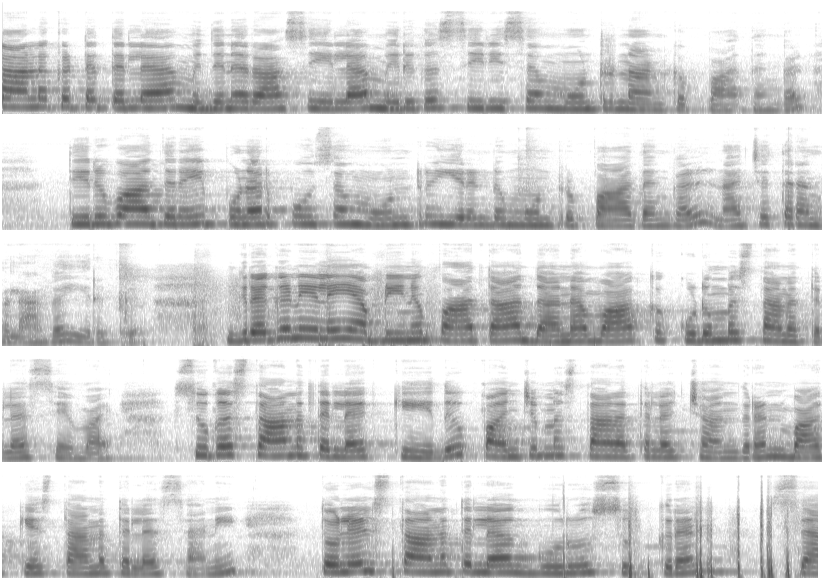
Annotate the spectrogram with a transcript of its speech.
காலகட்டத்தில் மிதுன ராசியில் மிருகசீரிசம் மூன்று நான்கு பாதங்கள். திருவாதிரை புனர்பூசம் ஒன்று இரண்டு மூன்று பாதங்கள் நட்சத்திரங்களாக இருக்குது கிரகநிலை அப்படின்னு பார்த்தா தன வாக்கு குடும்பஸ்தானத்தில் செவ்வாய். சுகஸ்தானத்தில் கேது பஞ்சமஸ்தானத்தில் சந்திரன் பாக்கியஸ்தானத்தில் சனி தொழில் ஸ்தானத்தில் குரு சுக்ரன் ச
